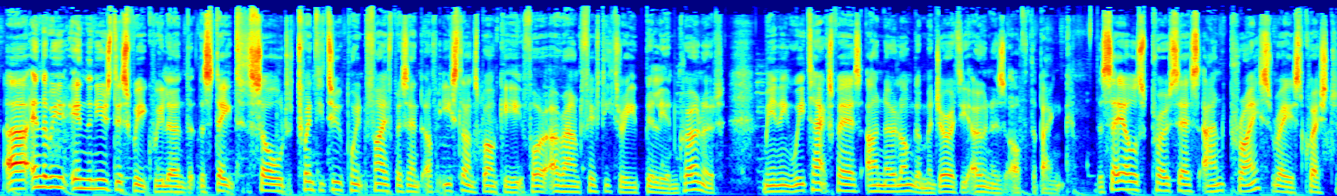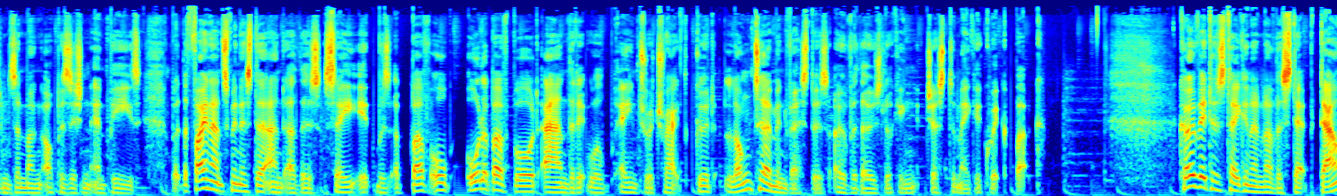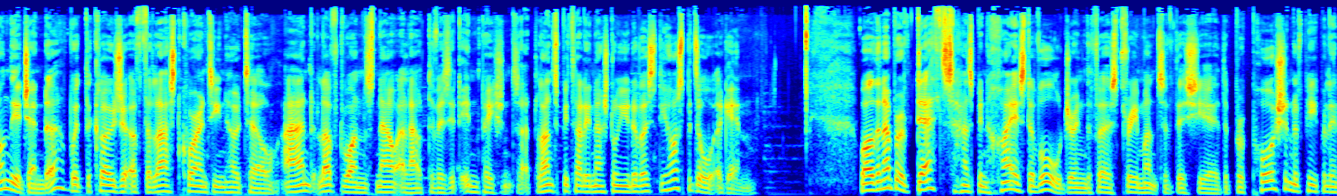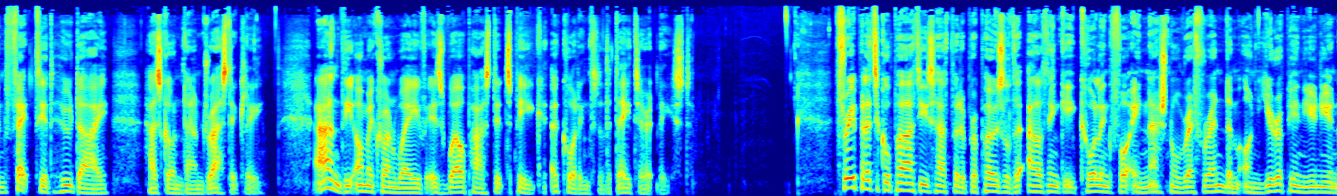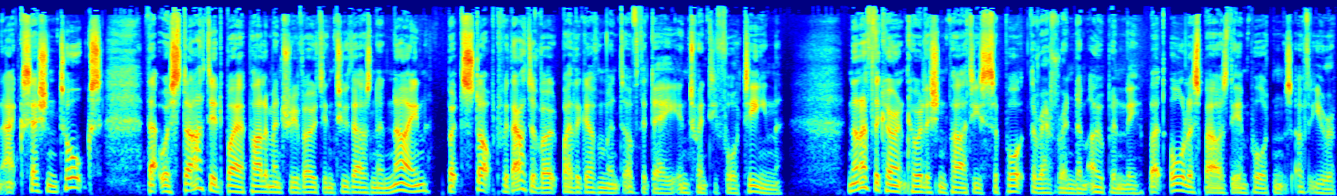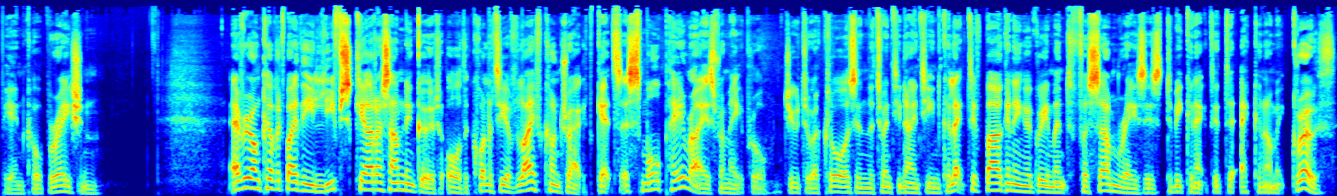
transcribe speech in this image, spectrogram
Uh, in the in the news this week, we learned that the state sold 22.5% of Íslandsbanki for around 53 billion kroner, meaning we taxpayers are no longer majority owners of the bank. The sales process and price raised questions among opposition MPs, but the finance minister and others say it was above all, all above board and that it will aim to attract good long-term investors over those looking just to make a quick buck. COVID has taken another step down the agenda with the closure of the last quarantine hotel and loved ones now allowed to visit inpatients at Landspítali National University Hospital again. While the number of deaths has been highest of all during the first three months of this year, the proportion of people infected who die has gone down drastically. And the Omicron wave is well past its peak, according to the data at least. Three political parties have put a proposal to Alþingi calling for a national referendum on European Union accession talks that were started by a parliamentary vote in 2009 but stopped without a vote by the government of the day in 2014. None of the current coalition parties support the referendum openly, but all espouse the importance of European cooperation. Everyone covered by the Lífskjarasamningur or the Quality of Life contract gets a small pay rise from April due to a clause in the 2019 collective bargaining agreement for some raises to be connected to economic growth,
